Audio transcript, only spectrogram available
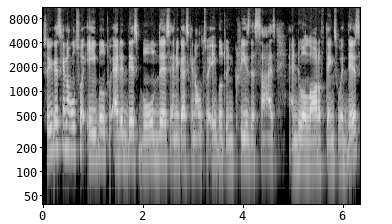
So you guys can also able to edit this, bold this and you guys can also able to increase the size and do a lot of things with this.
